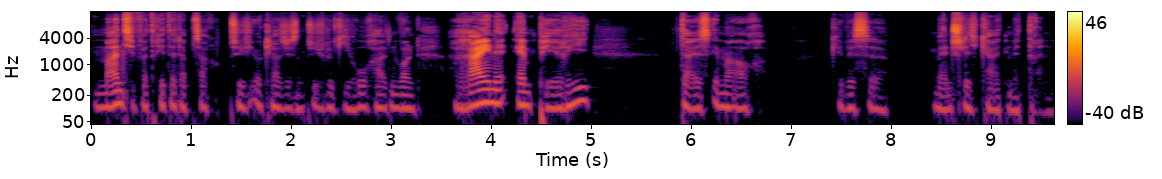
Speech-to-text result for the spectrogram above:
manche Vertreter der Psych klassischen Psychologie hochhalten wollen, reine Empirie. Da ist immer auch gewisse Menschlichkeit mit drin.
